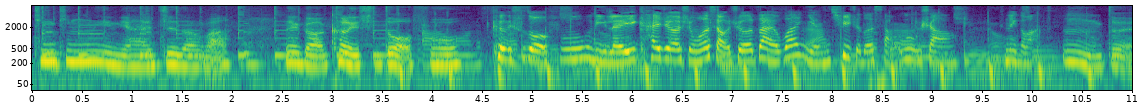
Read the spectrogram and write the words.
听听力，你还记得吗？那个克里斯朵夫，克里斯朵夫·李雷开着什么小车在蜿蜒曲折的小路上，是那个吗？嗯，对，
